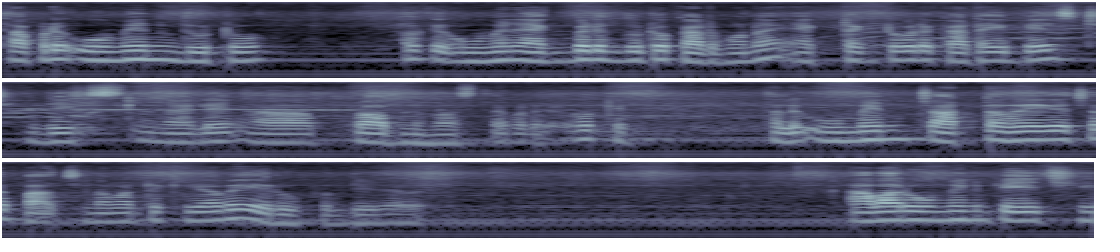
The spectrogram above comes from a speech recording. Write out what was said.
তারপরে উমেন দুটো। ওকে, উমেন একবারে দুটো কাটবো না, একটা একটা করে কাটাই বেস্ট রিক্স নাহলে প্রবলেম আসতে পারে। ওকে, তাহলে উমেন চারটা হয়ে গেছে, পাঁচ নাম্বারটা কী হবে? এর উপর দিয়ে যাবে। আবার উমেন পেয়েছি,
